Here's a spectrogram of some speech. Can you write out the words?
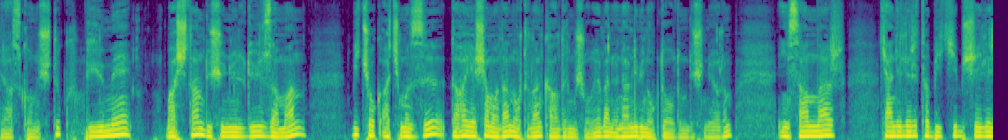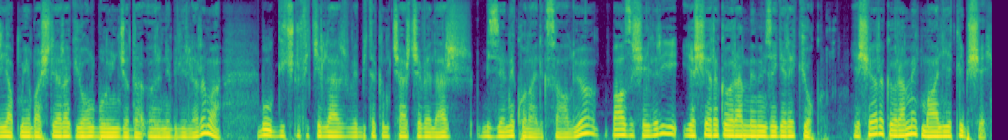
biraz konuştuk. Büyüme baştan düşünüldüğü zaman birçok açmazı daha yaşamadan ortadan kaldırmış oluyor. Ben önemli bir nokta olduğunu düşünüyorum. İnsanlar kendileri tabii ki bir şeyleri yapmaya başlayarak yol boyunca da öğrenebilirler ama bu güçlü fikirler ve bir takım çerçeveler bize ne kolaylık sağlıyor? Bazı şeyleri yaşayarak öğrenmemize gerek yok. Yaşayarak öğrenmek maliyetli bir şey.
